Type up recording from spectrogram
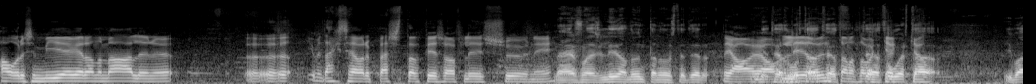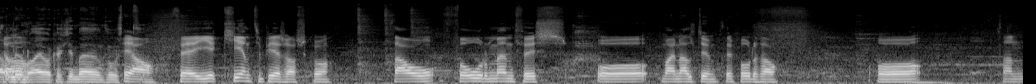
árið sem ég er aðna með aðliðinu Uh, ég myndi ekki segja að það var besta PSV-lið í sögunni. Nei, svona þessi liðan undan, þú veist, þetta er... Já, já, þú að- undan alltaf var Þegar þú ert að í varaliðinu og æfa kannski með þeim, þú veist. Já, þegar ég kem til PSV sko, þá fór Memphis og Wijnaldum, þeir fóru þá. Og þann,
